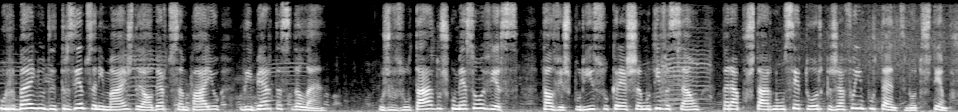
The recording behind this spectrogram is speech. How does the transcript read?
o rebanho de 300 animais de Alberto Sampaio liberta-se da lã. Os resultados começam a ver-se. Talvez por isso cresce a motivação para apostar num setor que já foi importante noutros tempos.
